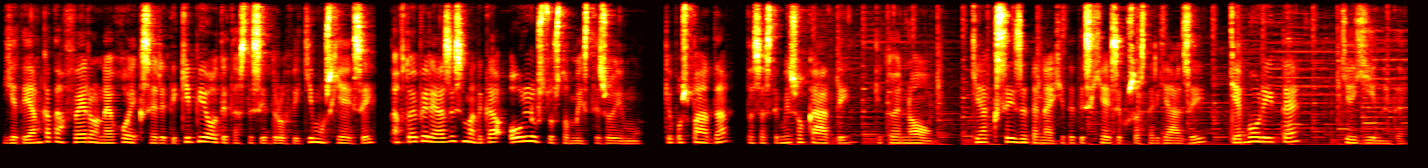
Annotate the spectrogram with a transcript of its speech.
Γιατί αν καταφέρω να έχω εξαιρετική ποιότητα στη συντροφική μου σχέση, αυτό επηρεάζει σημαντικά όλους τους τομείς στη ζωή μου. Και όπως πάντα, θα σας θυμίσω κάτι και το εννοώ. Και αξίζετε να έχετε τη σχέση που σας ταιριάζει και μπορείτε και γίνεται.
